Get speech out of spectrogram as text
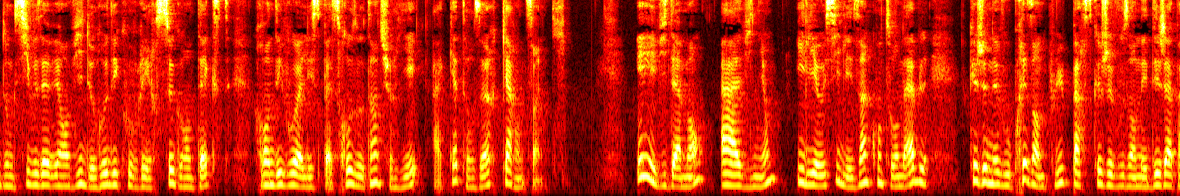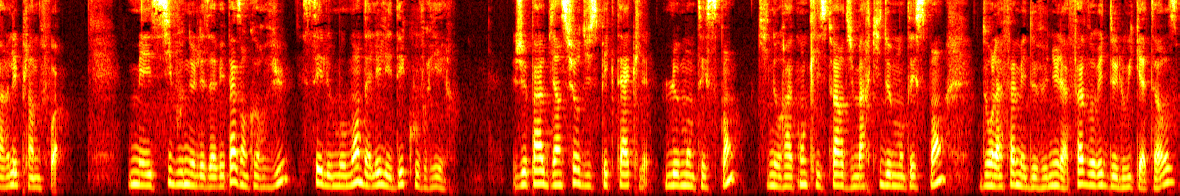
donc si vous avez envie de redécouvrir ce grand texte, rendez-vous à l'espace Roseau Teinturier à 14h45. Et évidemment, à Avignon, il y a aussi les incontournables que je ne vous présente plus parce que je vous en ai déjà parlé plein de fois. Mais si vous ne les avez pas encore vus, c'est le moment d'aller les découvrir. Je parle bien sûr du spectacle Le Montespan, qui nous raconte l'histoire du marquis de Montespan, dont la femme est devenue la favorite de Louis XIV.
